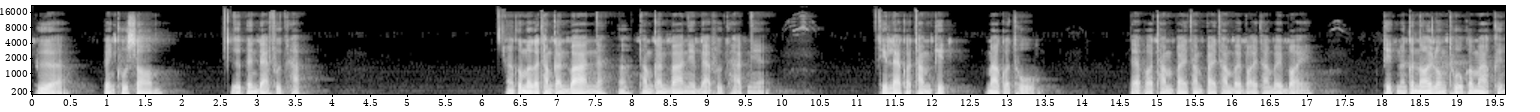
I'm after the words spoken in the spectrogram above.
เพื่อเป็นคู่ซ้อม หรือเป็นแบบฝึกหัดก็เหมือนกับทำการบ้านนะทำการบ้านเนี่ยแบบฝึกหัดเนี่ยทีแรกก็ทำผิดมากกว่าถูก แต่พอทำไปทำไปทำบ่อยๆทำบ่อย ๆ ผิดมันก็น้อยลงถูกก็มากขึ้น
